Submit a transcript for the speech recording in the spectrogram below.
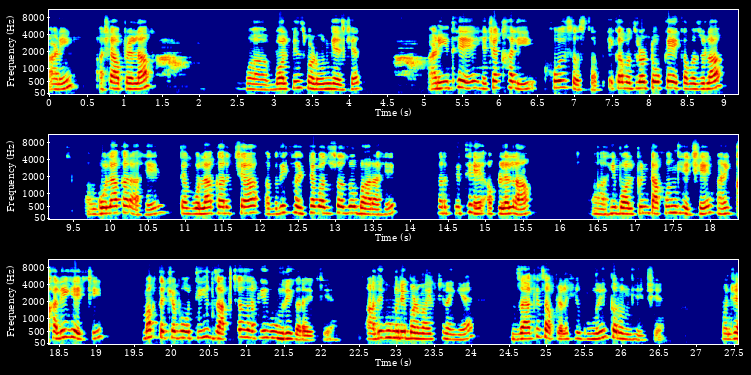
आणि अशा आपल्याला बॉल पिन्स बनवून घ्यायचे आहेत. आणि इथे ह्याच्या खाली होल्स असतात. एका बाजूला टोक आहे एका बाजूला गोलाकार आहे. त्या गोलाकारच्या अगदी खालच्या बाजूचा जो बार आहे तर तिथे आपल्याला ही बॉलपिन टाकून घ्यायची आणि खाली घ्यायची. मग त्याच्या भोवती जागच्या जागी घुंगरी करायची आहे. आधी घुंगरी बनवायची नाहीये. जागीच आपल्याला ही घुंगरी करून घ्यायची आहे. म्हणजे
